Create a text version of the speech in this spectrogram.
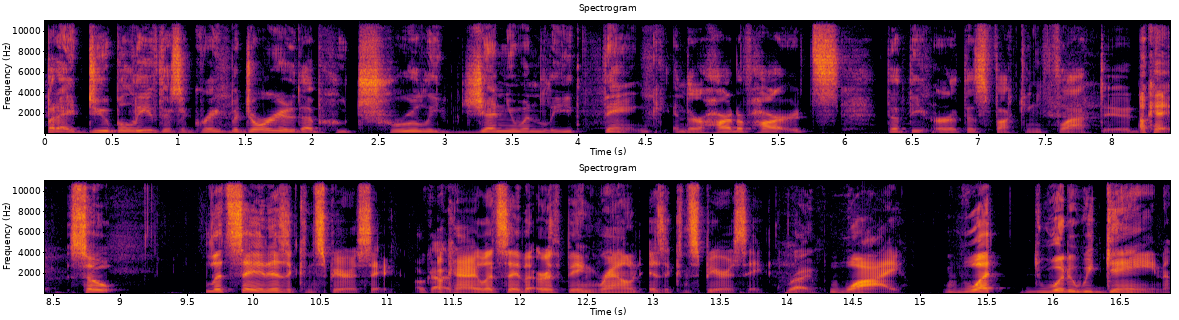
But I do believe there's a great majority of them who truly, genuinely think in their heart of hearts that the Earth is fucking flat, dude. Okay, so let's say it is a conspiracy. Okay. Okay, let's say the Earth being round is a conspiracy. Right. Why? What What do we gain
